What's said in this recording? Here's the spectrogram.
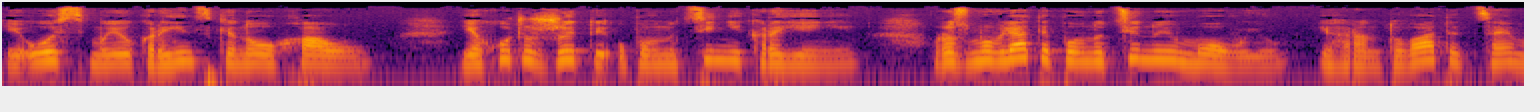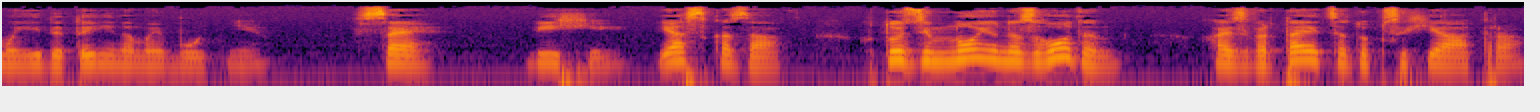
І ось моє українське ноу-хау. Я хочу жити у повноцінній країні, розмовляти повноцінною мовою і гарантувати це моїй дитині на майбутнє. Все, біхі, я сказав, хто зі мною не згоден, хай звертається до психіатра.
